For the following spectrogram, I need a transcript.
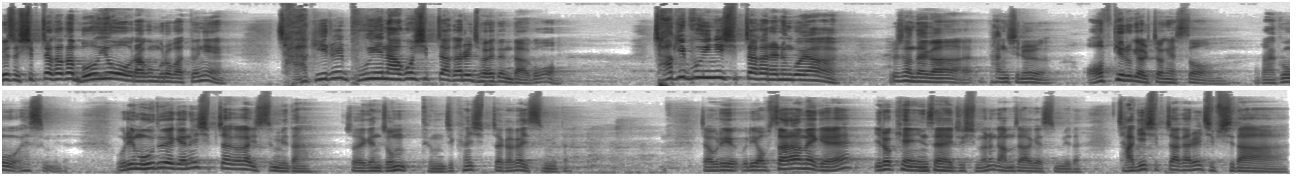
그래서 십자가가 뭐요 라고 물어봤더니 자기를 부인하고 십자가를 져야 된다고. 자기 부인이 십자가라는 거야. 그래서 내가 당신을 업기로 결정했어 라고 했습니다. 우리 모두에게는 십자가가 있습니다. 저에겐 좀 듬직한 십자가가 있습니다. 자, 우리 우리 옆 사람에게 이렇게 인사해 주시면 감사하겠습니다. 자기 십자가를 집시다.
